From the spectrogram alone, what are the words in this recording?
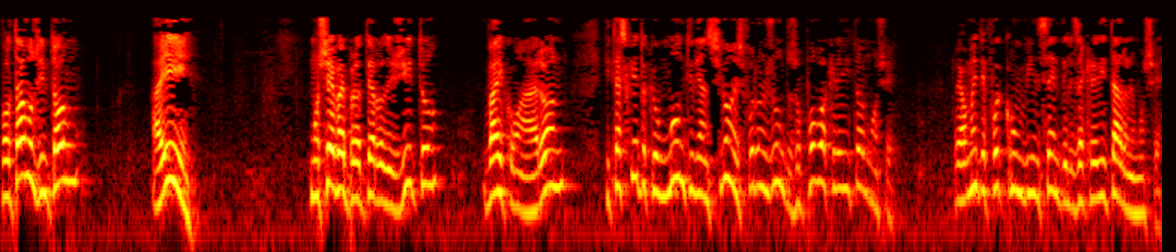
Voltamos então Aí, Moshe vai para a terra do Egito, vai com Aaron, e está escrito que um monte de anciões foram juntos, o povo acreditou em Moshe. Realmente foi convincente, eles acreditaram em Moshe.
